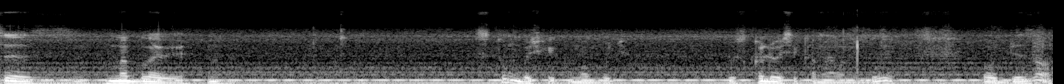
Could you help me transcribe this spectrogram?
Це меблеві. З тумбочки, мабуть. З колесиками вони були. Пообрізав.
